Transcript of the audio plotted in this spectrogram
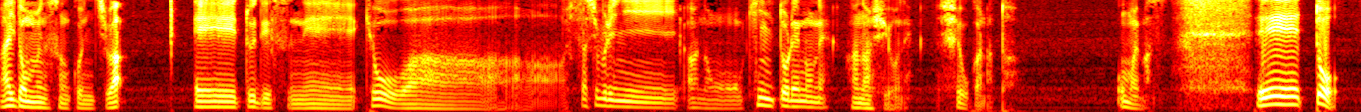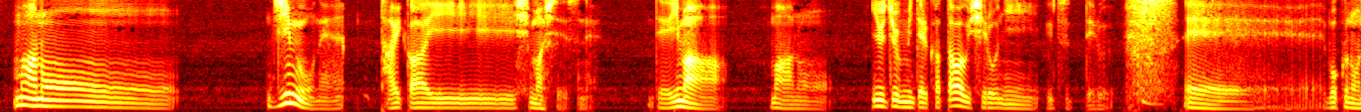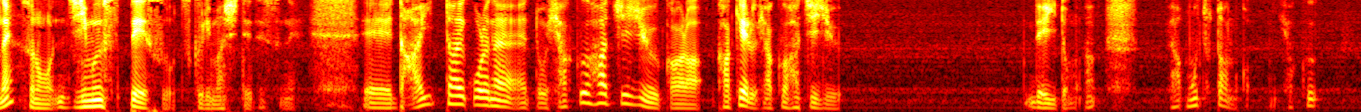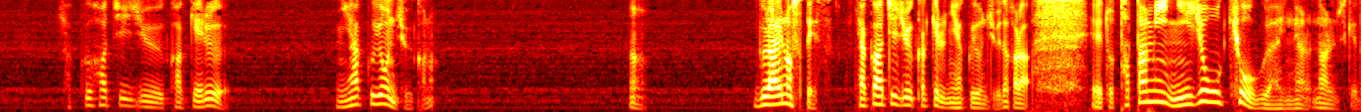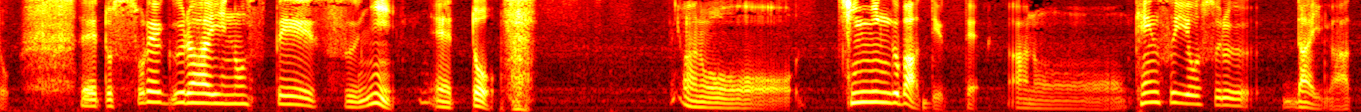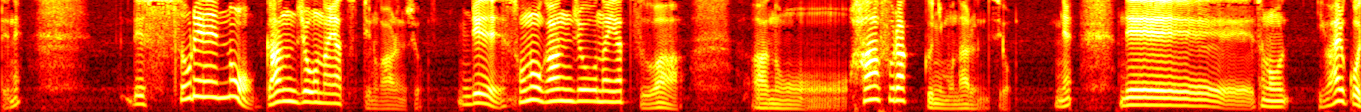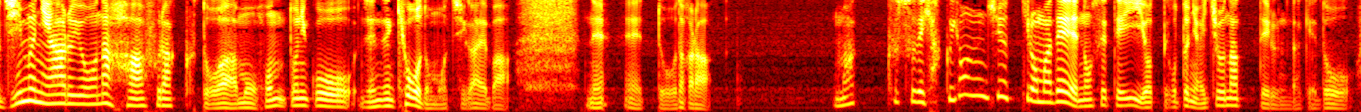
はい、どうも皆さん、こんにちは。えーとですね、今日は、久しぶりに、あの、筋トレのね、話をね、しようかなと、思います。えーと、まあ、あのジムをね、大会しましてですね。で、今、まあ、あの、YouTube 見てる方は後ろに映ってる、えー、僕のね、その、ジムスペースを作りましてですね。えー、大体これね、えっと、180からかける180でいいと思うな。いや、もうちょっとあるのか。100、180かける240かなうん。ぐらいのスペース。180×240。だから、えっ、ー、と、畳2畳強ぐらいになる、なるんですけど、えっ、ー、と、それぐらいのスペースに、えっ、ー、と、あのチンニングバーって言って、あの懸垂をする台があってね。で、それの頑丈なやつっていうのがあるんですよ。で、その頑丈なやつは、あのハーフラックにもなるんですよ。ね。で、その、いわゆるこう、ジムにあるようなハーフラックとは、もう本当にこう、全然強度も違えば、ね、えっと、だから、マックスで140キロまで乗せていいよってことには一応なってるんだけど、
